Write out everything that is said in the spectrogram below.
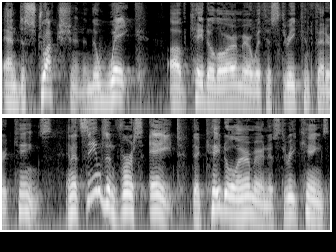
and destruction in the wake of Chedorlaomer with his three Confederate kings. And it seems in verse 8 that Chedorlaomer and his three kings,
